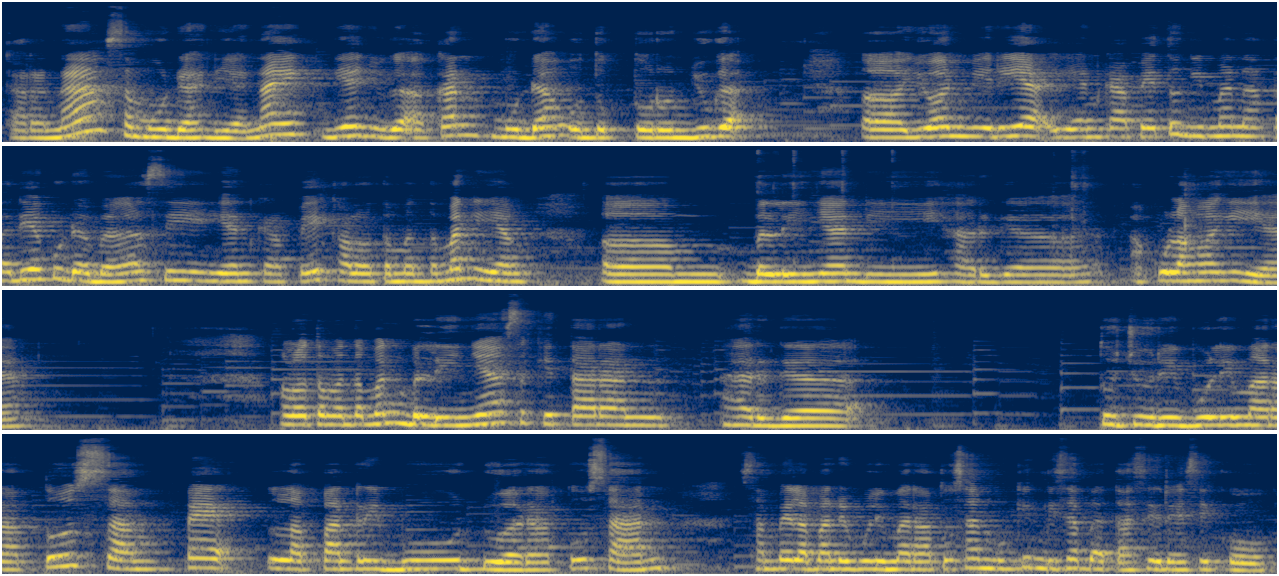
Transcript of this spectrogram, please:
Karena semudah dia naik, dia juga akan mudah untuk turun juga uh, Yuan Wiria INKP itu gimana? Tadi aku udah bahas sih INKP. Kalau teman-teman yang um, belinya di harga, aku ulang lagi ya. Kalau teman-teman belinya sekitaran harga 7.500 sampai 8.200-an sampai 8.500-an mungkin bisa batasi resiko.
